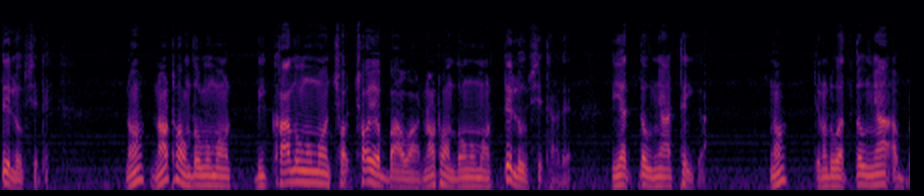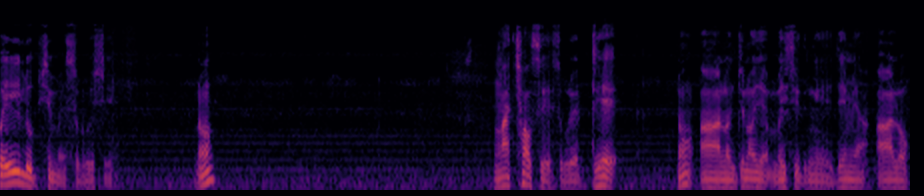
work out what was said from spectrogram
1လို့ဖြစ်တယ်နော်နောက်ထောင်သုံးလုံးပေါင်းဒီခါသုံးလုံးပေါင်း6 6ရပါဝါနောက်ထောင်သုံးလုံးပေါင်း1လို့ဖြစ်ထားတယ်ဒီကတုံညာထိတ်ကနော်ကျွန်တော်တို့ကတုံညာအပေးလို့ဖြစ်မယ်ဆိုလို့ရှိရင်နော်960ဆိုတဲ့ဒက်နော်အားလုံးကျွန်တော်ရဲ့မိတ်ဆွေငယ်ချင်းများအားလုံး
